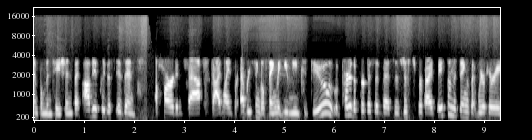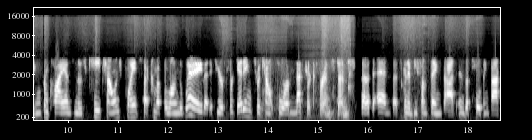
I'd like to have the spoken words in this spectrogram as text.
implementation, but obviously this isn't a hard and fast guideline for every single thing that you need to do. Part of the purpose of this is just to provide, based on the things that we're hearing from clients and those key challenge points that come up along the way, that if you're forgetting to account for metrics, for instance, that at the end, that's going to be something that ends up holding back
